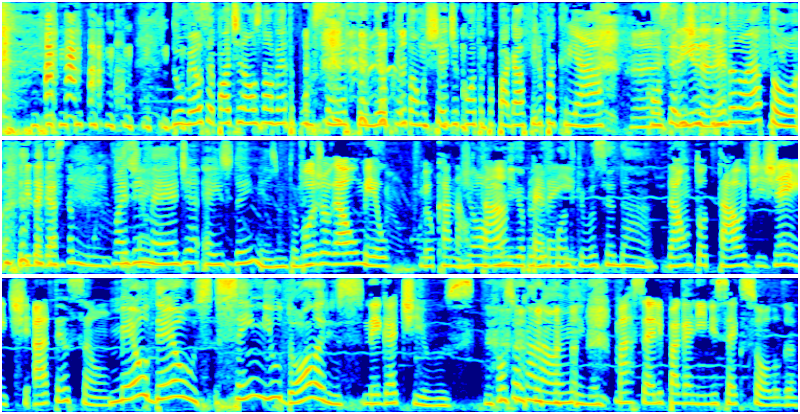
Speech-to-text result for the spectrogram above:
Do meu você pode tirar uns 90%, entendeu? Porque estamos cheios de conta pra pagar, filho pra criar. Conselho Frida, de Frida não é à toa. né? Frida gasta muito. Mas em gente. média é isso daí mesmo, tá bom? Vou jogar o meu, meu canal, Joga, tá? amiga, pra Pera ver aí. quanto que você dá. Dá um total de, gente, atenção, Meu Deus, 100 mil dólares? negativos. Qual o seu canal, amiga? Marcele Paganini, sexóloga.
